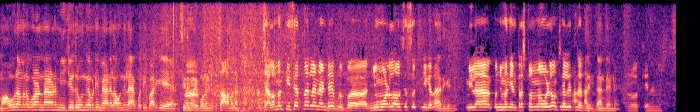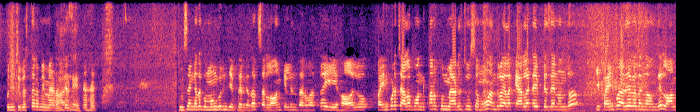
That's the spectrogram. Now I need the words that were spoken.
మా ఊరు అందరూ కూడా అంటున్నారు మీ చేతిలో ఉంది కాబట్టి మేడ ఇలా ఉంది లేకపోతే ఈ పాటికి సినిమా అయిపోవాలని చెప్పి చాలా మంది అంటున్నారు. చాలా మంది తీసేస్తున్నారులేండి అంటే ఇప్పుడు న్యూ మోడల్ హౌసెస్ వచ్చినాయి కదా అది మీలా కొంచెం మంది ఇంట్రెస్ట్ ఉన్న వాళ్ళు ఉంచగలుగుతున్నారు దీన్ని. అంతే అండి. ఓకేనండి. కొంచెం చూపిస్తారా మీ మేడం. చూసాం కదా గుమ్మం గురించి చెప్పారు కదా ఒకసారి లోన్కి వెళ్ళిన తర్వాత ఈ హాలు పైన కూడా చాలా బాగుంది. మనం కొన్ని మేడలు చూసాము అందులో ఎలా కేరళ టైప్ డిజైన్ ఉందో ఈ పైన కూడా అదే విధంగా ఉంది. లాన్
